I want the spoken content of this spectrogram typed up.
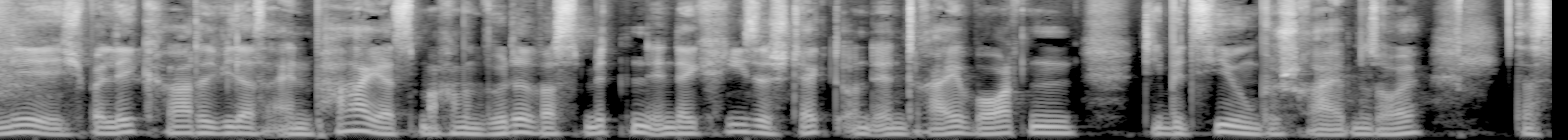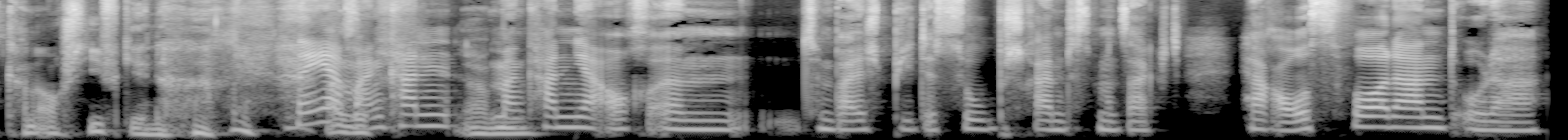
Nee, ich überlege gerade, wie das ein Paar jetzt machen würde, was mitten in der Krise steckt und in drei Worten die Beziehung beschreiben soll. Das kann auch schiefgehen. Naja, Also, man kann, ähm, man kann ja auch ähm, zum Beispiel das so beschreiben, dass man sagt, herausfordernd oder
